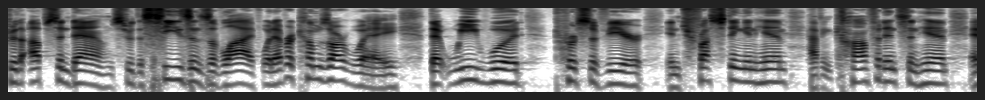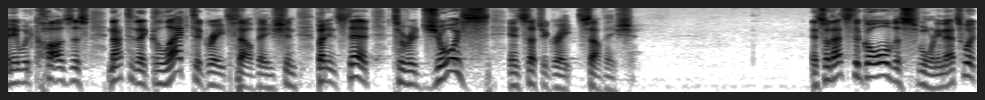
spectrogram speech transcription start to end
through the ups and downs, through the seasons of life, whatever comes our way, that we would persevere in trusting in Him, having confidence in Him, and it would cause us not to neglect a great salvation, but instead to rejoice in such a great salvation. And so that's the goal this morning. That's what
